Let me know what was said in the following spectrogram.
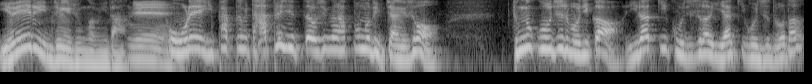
예외를 인정해 준 겁니다. 예. 올해 입학금이 다 폐지됐다고 생각하는 학부모들 입장에서 등록금 고지를 보니까 1학기 고지서가 2학기 고지서보다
